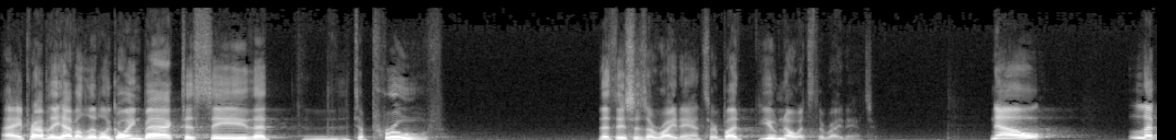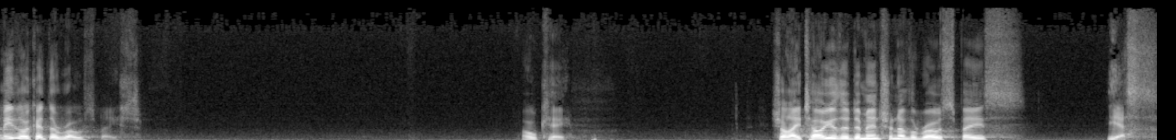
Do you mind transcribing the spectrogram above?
I probably have a little going back to see that to prove that this is a right answer, but you know it's the right answer. Now, let me look at the row space. Okay. Shall I tell you the dimension of the row space? Yes.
